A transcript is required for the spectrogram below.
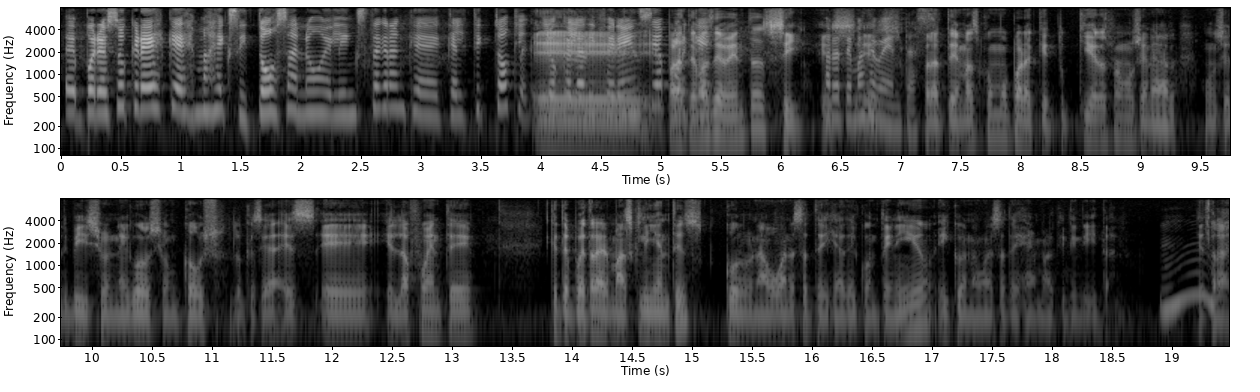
Eh, por eso crees que es más exitosa, ¿no? El Instagram que, que el TikTok, lo que la Eh, diferencia. Para porque temas de ventas, sí. Para temas de ventas. Para temas como para que tú quieras promocionar un servicio, un negocio, un coach, lo que sea, es, eh, es la fuente que te puede traer más clientes con una buena estrategia de contenido y con una buena estrategia de marketing digital. Mm, Te trae.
